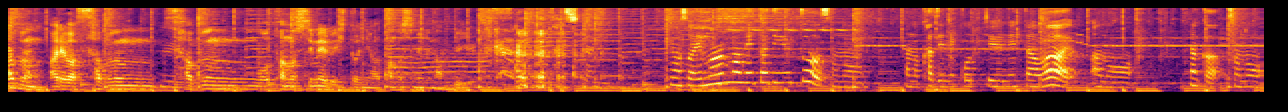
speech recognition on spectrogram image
多分あれは差分ん。差分を楽しめる人には楽しめるなっていう。確かに。でもそう m 1のネタで言うとその「あの風猫」っていうネタはあのなんかその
